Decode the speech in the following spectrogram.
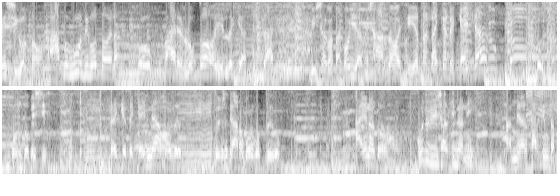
বেশি গত আগে বুয়ে দি গত হয় না ও বাইরের লোক তো এর লাগিয়া যাক বিশা কথা কইয়া আমি সার দেওয়াইছি এটা ডাইকা ডাইকাই না বন্ধ বেশি ডাইকা দেখে না আমাদের তুমি সাথে আরও বড় করতে হইব। আয় না তো। কুদি সার কিনা নি? আমি আর সার কিনতাম।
